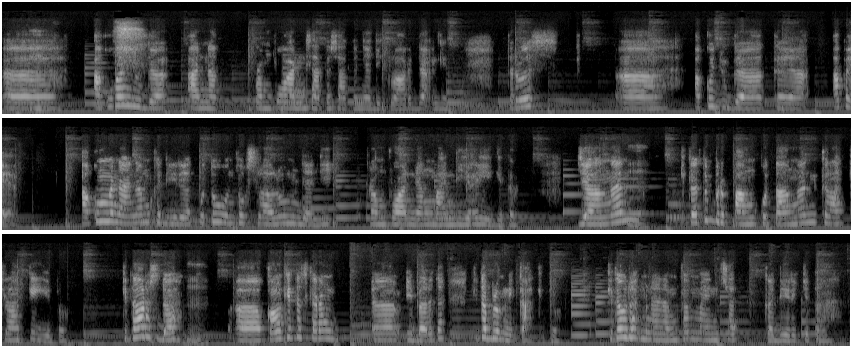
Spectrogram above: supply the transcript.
uh, aku kan juga anak perempuan satu-satunya di keluarga gitu. Terus uh, aku juga kayak apa ya? Aku menanam ke diri aku tuh untuk selalu menjadi perempuan yang mandiri gitu. Jangan hmm. kita tuh berpangku tangan ke laki-laki gitu. Kita harus udah hmm. uh, kalau kita sekarang uh, ibaratnya kita belum nikah gitu. Kita udah menanamkan mindset ke diri kita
